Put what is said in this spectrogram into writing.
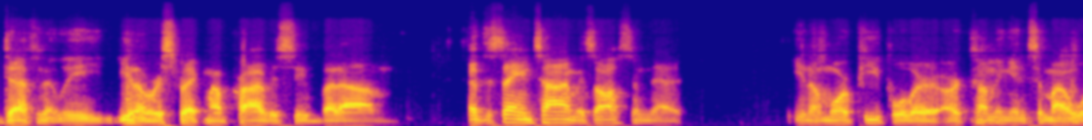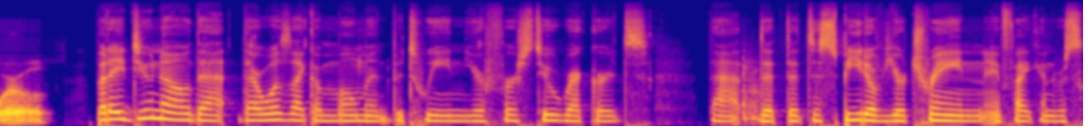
definitely you know respect my privacy. But um, at the same time, it's awesome that you know more people are are coming into my world. But I do know that there was like a moment between your first two records that that, that the speed of your train, if I can res-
